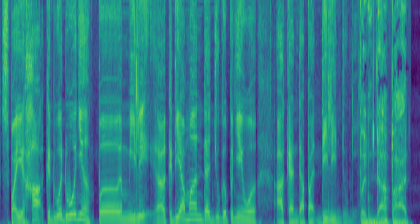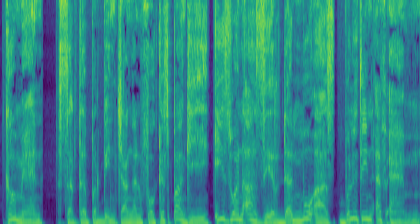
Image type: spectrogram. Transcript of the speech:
supaya hak kedua-duanya pemilik uh, kediaman dan juga penyewa akan dapat dilindungi. Pendapat, komen serta perbincangan fokus pagi Izwan Azir dan Muaz Bulletin FM.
